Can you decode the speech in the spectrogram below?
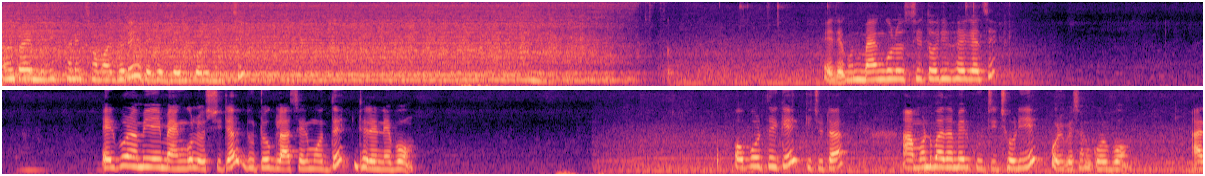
আমি প্রায় মিনিট খানেক সময় ধরে এটাকে ব্লেন্ড করে নিচ্ছি। এই দেখুন ম্যাঙ্গো লস্যি তৈরি হয়ে গেছে। এরপর আমি এই ম্যাঙ্গো লস্যিটা দুটো গ্লাসের মধ্যে ঢেলে নেব। ওপর থেকে কিছুটা আমন্ড বাদামের কুচি ছড়িয়ে পরিবেশন করব। আর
